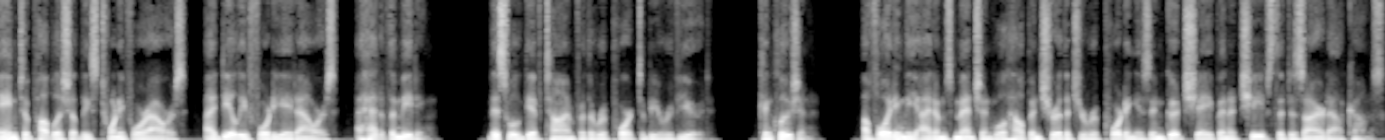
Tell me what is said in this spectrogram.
Aim to publish at least 24 hours, ideally 48 hours, ahead of the meeting. This will give time for the report to be reviewed. Conclusion Avoiding the items mentioned will help ensure that your reporting is in good shape and achieves the desired outcomes.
